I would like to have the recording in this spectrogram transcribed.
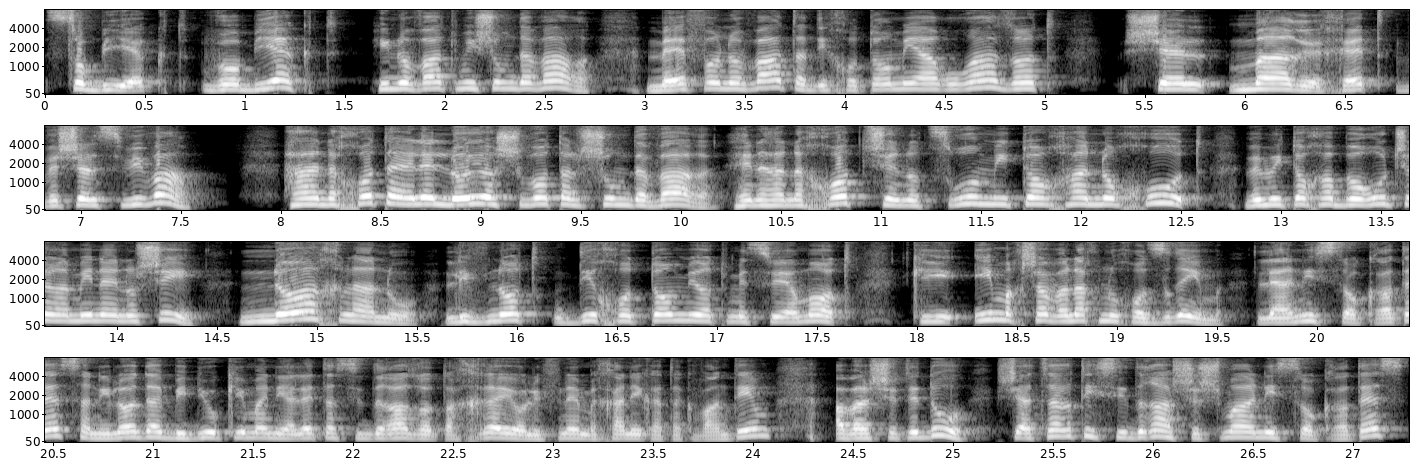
סובייקט ואובייקט? היא נובעת משום דבר. מאיפה נובעת הדיכוטומיה הארורה הזאת של מערכת ושל סביבה. ההנחות האלה לא יושבות על שום דבר, הן הנחות שנוצרו מתוך הנוחות ומתוך הבורות של המין האנושי. נוח לנו לבנות דיכוטומיות מסוימות, כי אם עכשיו אנחנו חוזרים לאני סוקרטס, אני לא יודע בדיוק אם אני אעלה את הסדרה הזאת אחרי או לפני מכניקת הקוונטים, אבל שתדעו שיצרתי סדרה ששמה אני סוקרטס,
